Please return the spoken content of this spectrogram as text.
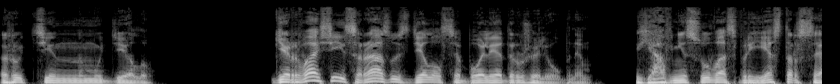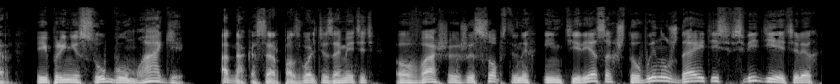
рутинному делу. Гервасий сразу сделался более дружелюбным. «Я внесу вас в реестр, сэр, и принесу бумаги. Однако, сэр, позвольте заметить, в ваших же собственных интересах, что вы нуждаетесь в свидетелях,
